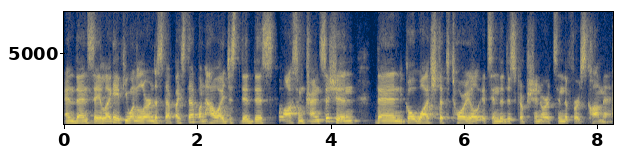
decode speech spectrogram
and then say like hey if you want to learn the step by step on how i just did this awesome transition then go watch the tutorial. It's in the description or it's in the first comment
